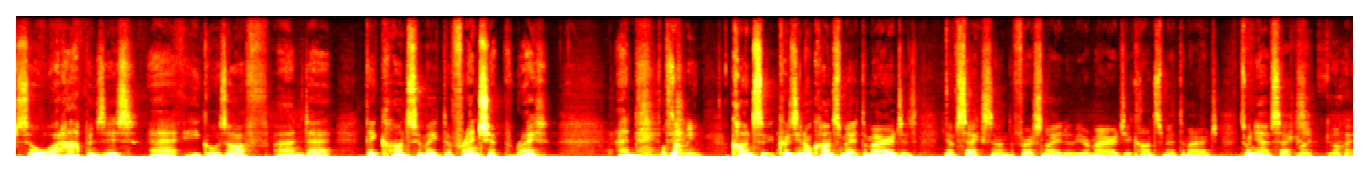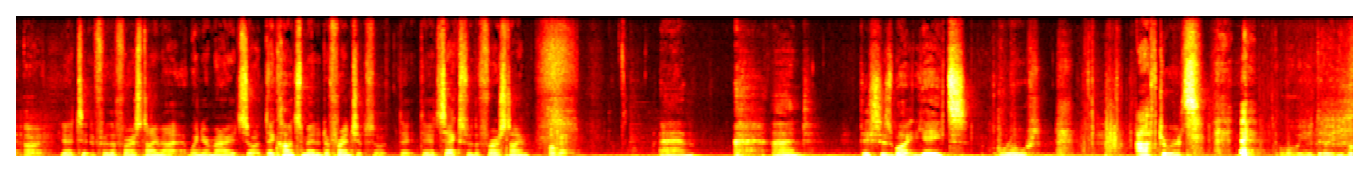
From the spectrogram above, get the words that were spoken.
So what happens is uh, he goes off and uh, they consummate their friendship, right? And What's that mean? Because you know, consummate the marriage is you have sex on the first night of your marriage. You consummate the marriage. It's when you have sex. Like, okay, all right, yeah, to, for the first time uh, when you're married. So they consummated their friendship. So they, they had sex for the first time. okay. Um, and this is what Yeats wrote afterwards. Oh, you dirty boy.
